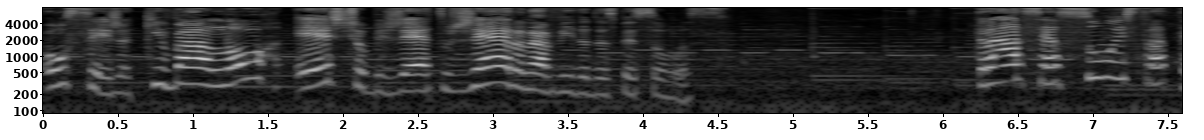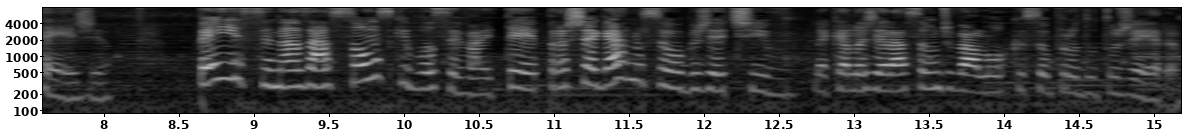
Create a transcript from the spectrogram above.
Ou seja, que valor este objeto gera na vida das pessoas? Trace a sua estratégia. Pense nas ações que você vai ter para chegar no seu objetivo, daquela geração de valor que o seu produto gera.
